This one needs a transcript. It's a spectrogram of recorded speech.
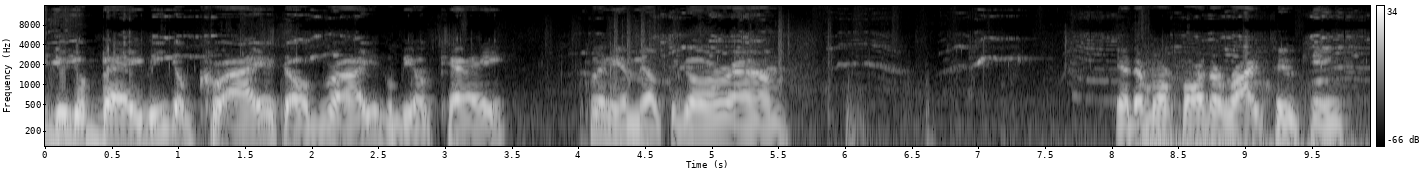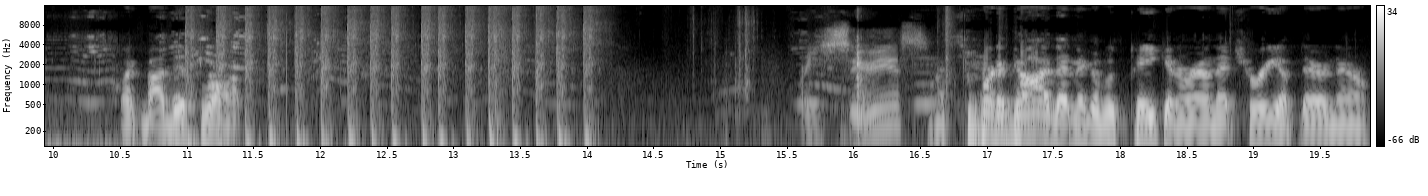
you your baby. You don't cry. It's all right. You're gonna be okay. Plenty of milk to go around. Yeah, they're more farther right too, King. Like by this rock. Are you serious? I swear to God, that nigga was peeking around that tree up there now.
